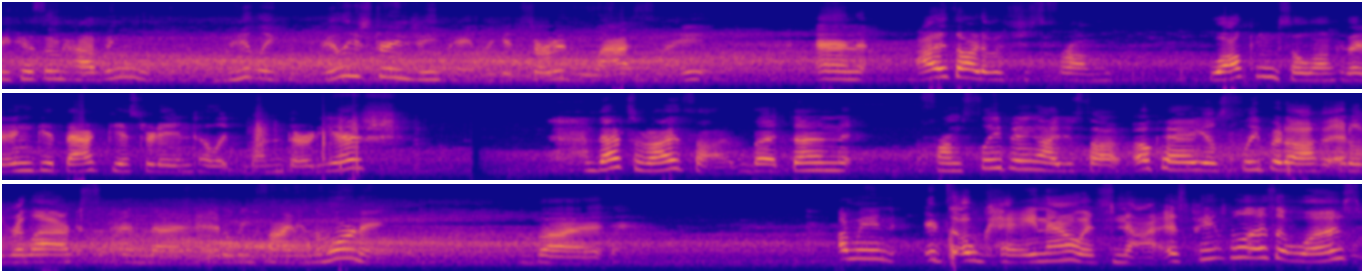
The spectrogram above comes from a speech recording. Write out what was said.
because I'm having really, really strange knee pain. Like it started last night, and I thought it was just from walking so long because I didn't get back yesterday until like 1.30ish. That's what I thought. But then from sleeping, I just thought, okay, you'll sleep it off, it'll relax, and then it'll be fine in the morning. But, I mean, it's okay now. It's not as painful as it was,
